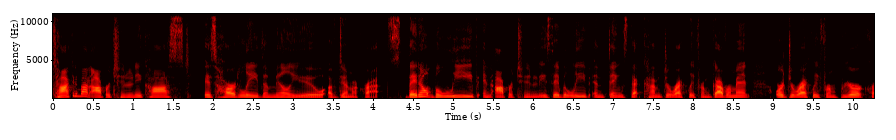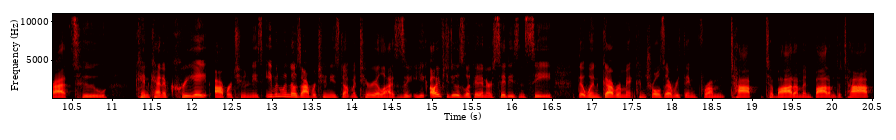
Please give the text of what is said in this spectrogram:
talking about opportunity cost is hardly the milieu of Democrats. They don't believe in opportunities. They believe in things that come directly from government or directly from bureaucrats who can kind of create opportunities, even when those opportunities don't materialize. all you have to do is look at inner cities and see that when government controls everything from top to bottom and bottom to top,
